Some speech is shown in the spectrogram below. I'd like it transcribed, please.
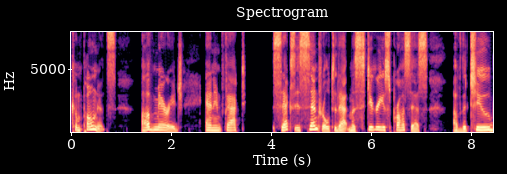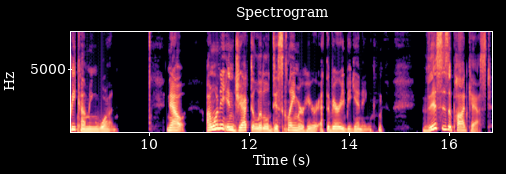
components of marriage. And in fact, sex is central to that mysterious process of the two becoming one. Now, I want to inject a little disclaimer here at the very beginning. This is a podcast.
